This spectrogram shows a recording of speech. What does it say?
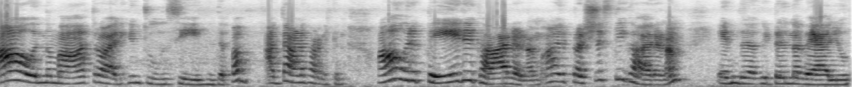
ആ ഒന്ന് മാത്രമായിരിക്കും ചൂസ് ചെയ്യുന്നത്. അപ്പം അതാണ് പറഞ്ഞിരിക്കുന്നത്. ആ ഒരു പേര് കാരണം ആ ഒരു പ്രശസ്തി കാരണം എന്ത് കിട്ടുന്ന വാല്യൂ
